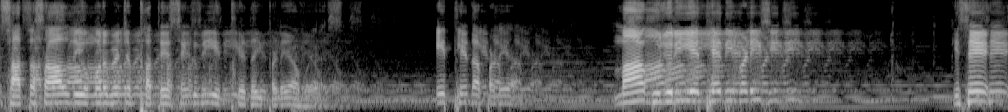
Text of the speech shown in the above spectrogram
7 ਸਾਲ ਦੀ ਉਮਰ ਵਿੱਚ ਫਤਿਹ ਸਿੰਘ ਵੀ ਇੱਥੇ ਦਾ ਹੀ ਪੜਿਆ ਹੋਇਆ ਸੀ। ਇੱਥੇ ਦਾ ਪੜਿਆ ਮਾਂ ਗੁਜਰੀ ਇੱਥੇ ਦੀ ਪੜੀ ਸੀ ਜੀ। ਕਿਸੇ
